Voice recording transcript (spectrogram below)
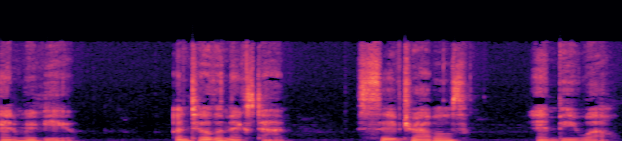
and review. Until the next time. Safe travels and be well.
